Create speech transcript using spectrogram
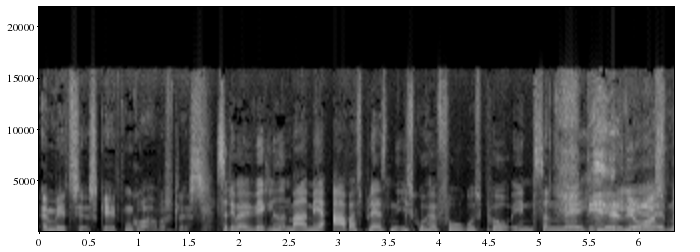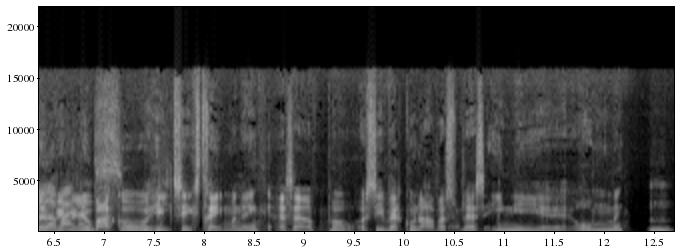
er med til at skabe en god arbejdsplads. Så det var i virkeligheden meget mere arbejdspladsen, I skulle have fokus på, end sådan uh, det havde vi også, men vi ville jo bare gå helt til ekstremerne, ikke? Altså på at sige, hvad kunne arbejdsplads egentlig uh, rumme, ikke? Mm.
